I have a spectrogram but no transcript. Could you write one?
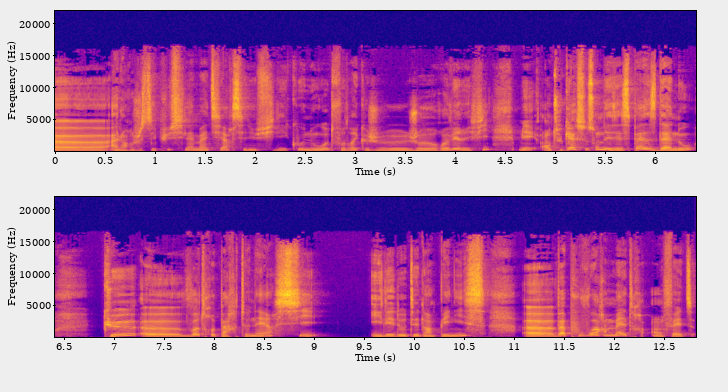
Euh, alors je sais plus si la matière c'est du silicone ou autre, faudrait que je, je revérifie. Mais en tout cas, ce sont des espèces d'anneaux que euh, votre partenaire, si il est doté d'un pénis, va pouvoir mettre en fait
